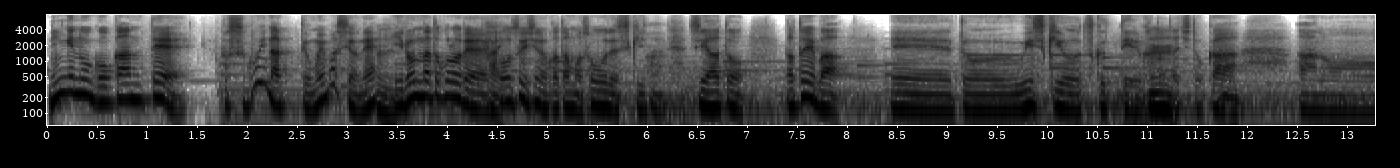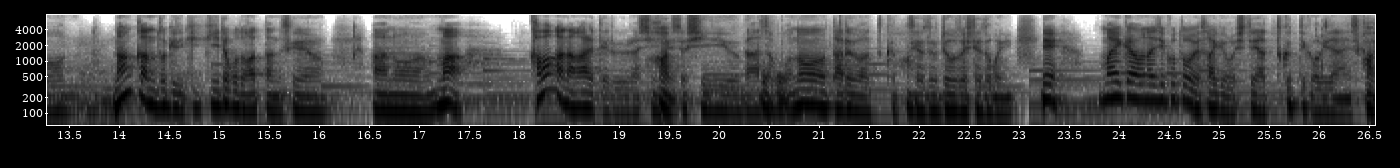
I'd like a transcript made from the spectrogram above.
人間の五感ってすごいなって思いますよね、うんいろんなところではい香水師の方もそうですし、はいあと例えば、えー、とウイスキーを作っている方たちとか、あのーなんかの時に聞聞いたことがあったんですけどあのーまあ川が流れてるらしいんですよ、支流がそこの樽を作っては醸造してるところに。で毎回同じことを作業してや作っていくわけじゃないですか。は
